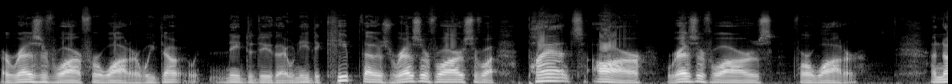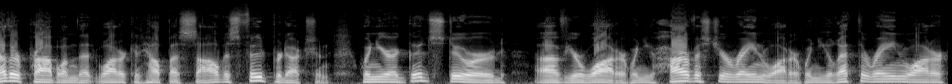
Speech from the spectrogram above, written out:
a reservoir for water. We don't need to do that. We need to keep those reservoirs of water. Plants are reservoirs for water. Another problem that water can help us solve is food production. When you're a good steward of your water, when you harvest your rainwater, when you let the rainwater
